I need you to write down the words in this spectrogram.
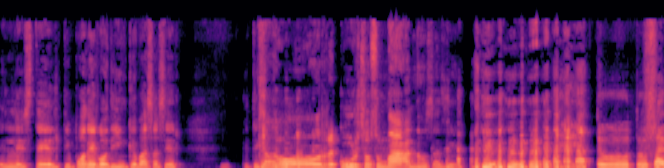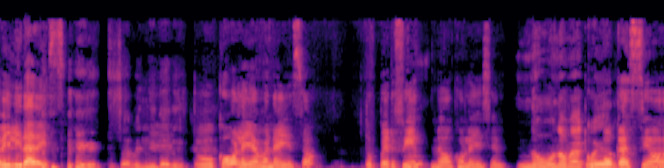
el, este, el tipo de Godín que vas a hacer. Que te diga, oh, recursos humanos, así. Tu- tus habilidades. Tus habilidades. Tu, ¿Cómo le llaman a eso? ¿Tu perfil? No, ¿cómo le dicen? No, no me ¿Tu acuerdo. vocación?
